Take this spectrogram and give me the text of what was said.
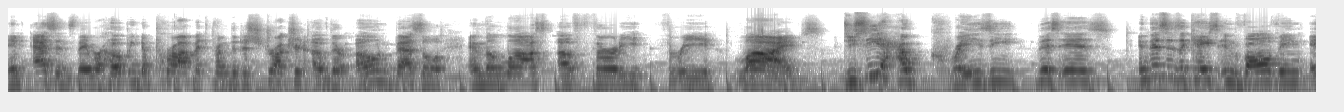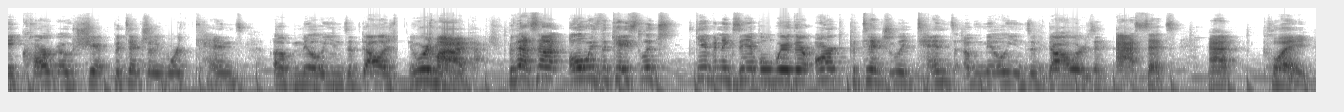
In essence, they were hoping to profit from the destruction of their own vessel and the loss of 33 lives. Do you see how crazy this is? And this is a case involving a cargo ship potentially worth tens of millions of dollars. And where's my eye patch? But that's not always the case. Let's give an example where there aren't potentially tens of millions of dollars in assets at play.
